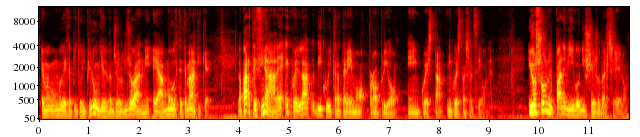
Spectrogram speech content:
è uno dei capitoli più lunghi del Vangelo di Giovanni e ha molte tematiche. La parte finale è quella di cui tratteremo proprio in questa, in questa sezione. Io sono il pane vivo disceso dal cielo.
